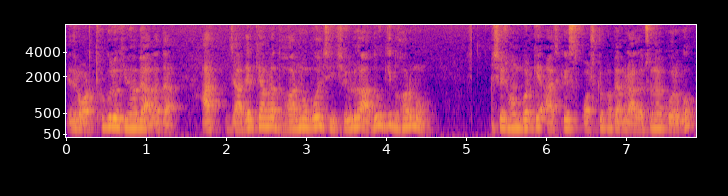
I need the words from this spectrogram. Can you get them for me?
এদের অর্থগুলো কীভাবে আলাদা? আর যাদেরকে আমরা ধর্ম বলছি, সেগুলো আদৌ কি ধর্ম? সে সম্পর্কে আজকে স্পষ্টভাবে আমরা আলোচনা করব।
